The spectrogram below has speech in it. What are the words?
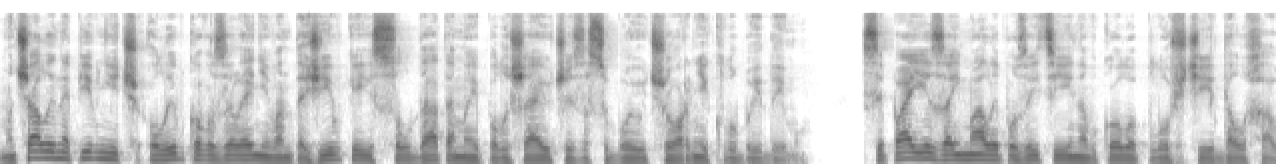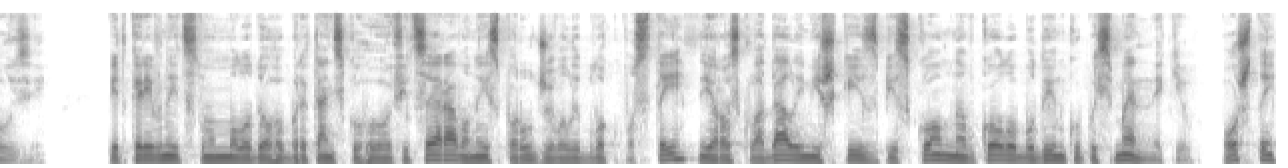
Мчали на північ оливково-зелені вантажівки із солдатами, полишаючи за собою чорні клуби диму. Сипаї займали позиції навколо площі Далхаузі. Під керівництвом молодого британського офіцера вони споруджували блокпости і розкладали мішки з піском навколо будинку письменників, пошти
